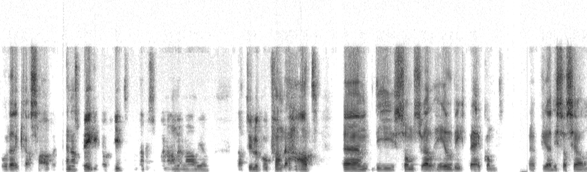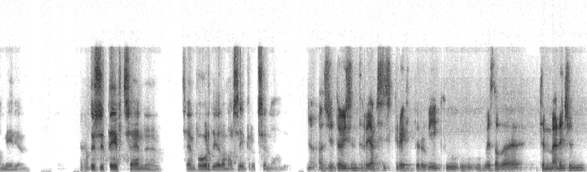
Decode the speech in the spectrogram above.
voordat ik ga slapen. En dan spreek ik nog niet, dat is een ander nadeel, natuurlijk ook van de haat um, die soms wel heel dichtbij komt uh, via die sociale media. Dus het heeft zijn, uh, zijn voordelen, maar zeker ook zijn nadelen. Ja, als je duizend reacties krijgt per week, hoe, hoe, hoe is dat te managen?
